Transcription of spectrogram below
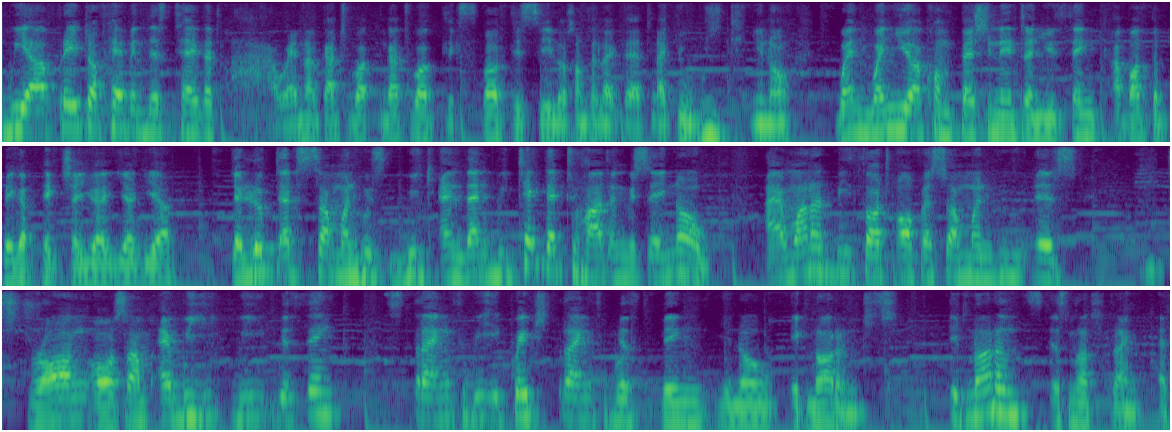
we are afraid of having this tag that ah when I got what got what this seal or something like that, like you're weak, you know. When when you are compassionate and you think about the bigger picture, you're you're you're, you're looked at someone who's weak, and then we take that to heart and we say no, I want to be thought of as someone who is strong or some, and we we we think strength, we equate strength with being, you know, ignorant. Ignorance is not strength at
